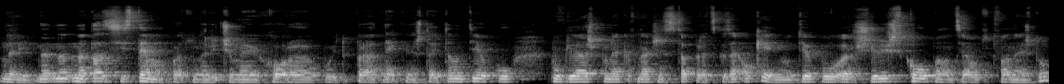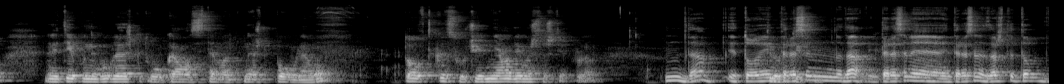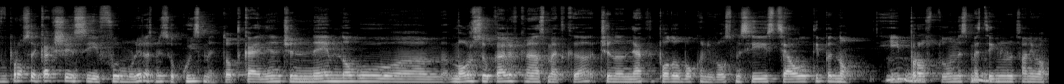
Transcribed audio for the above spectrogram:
нали, на, на, на тази система, която наричаме хора, които правят някакви неща и тъна, ти ако повлияеш по някакъв начин с това предсказание, окей, но ти ако разшириш сколпа на цялото това нещо, нали, ти ако не го гледаш като локална система, като нещо по-голямо, то в такъв случай няма да имаш същия проблем. Да, и то е интересен, да, интересен е, интересен е защото то въпросът е как ще си формулира смисъл, кои сме. То така е един, че не е много, може да се окаже в крайна сметка, че на някакво по-дълбоко ниво сме си изцяло тип едно. И mm-hmm. просто не сме стигнали до това ниво.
